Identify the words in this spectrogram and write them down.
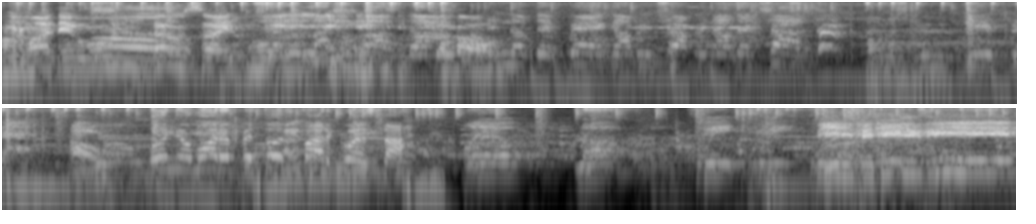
Urmat de un downside twin. Au. Bă, ne omoară pe toți parcul ăsta! Bine pe Teliuc Green.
